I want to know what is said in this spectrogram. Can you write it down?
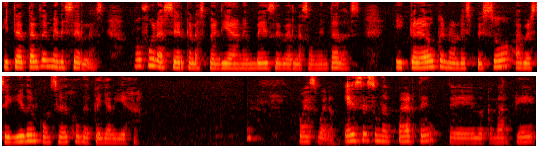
y tratar de merecerlas, no fuera a ser que las perdieran en vez de verlas aumentadas, y creo que no les pesó haber seguido el consejo de aquella vieja. Pues bueno, esa es una parte de lo que marqué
